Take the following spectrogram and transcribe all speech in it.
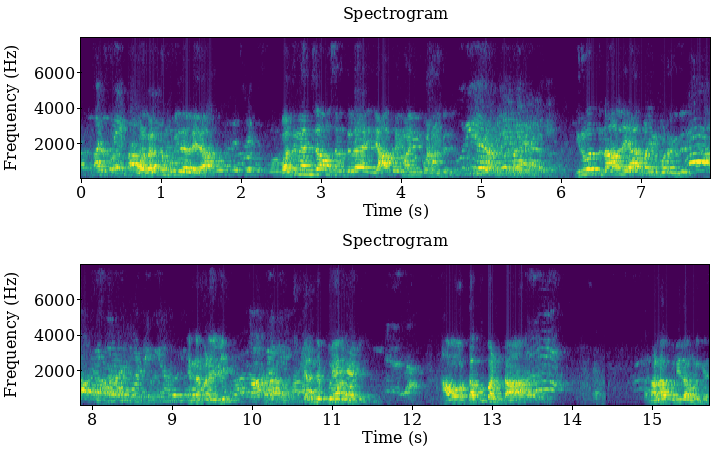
உங்களுக்கு விளக்க முடியுதா இல்லையா? பதினஞ்சாம் வசனத்துல யாருடைய மனைவி போட்டிருக்குது? இருபத்தி நாலுல யார் மனைவி போட்டிருக்குது? என்ன மனைவி? எனக்கு புரியுது உங்களுக்கு அவன் ஒரு தப்பு பண்ணிட்டான். நல்லா புரியுது அவனுக்கு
